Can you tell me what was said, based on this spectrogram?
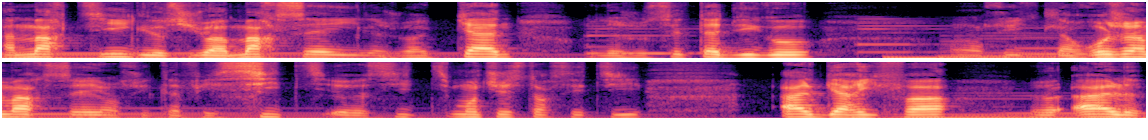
à Martigues, il a aussi joué à Marseille, il a joué à Cannes, il a joué au Celta Vigo. Ensuite, il a rejoint Marseille. Ensuite, il a fait euh, City, Manchester City, Al Garifa, euh, Al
